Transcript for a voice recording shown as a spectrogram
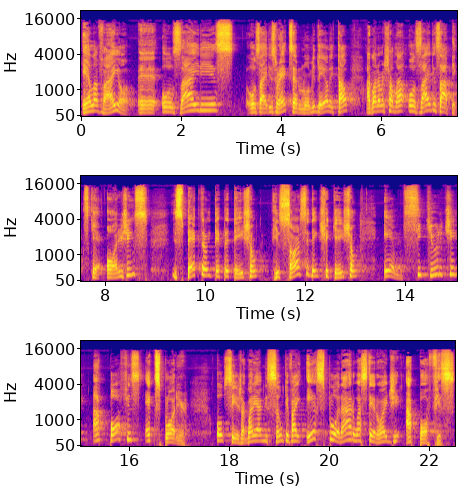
Ela vai, ó, é, Osiris, Osiris Rex era o nome dela e tal. Agora vai chamar Osiris Apex, que é Origins, Spectral Interpretation, Resource Identification and Security Apophis Explorer. Ou seja, agora é a missão que vai explorar o asteroide Apophis.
